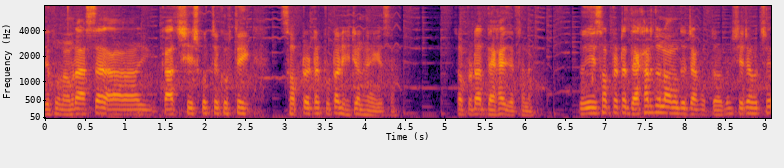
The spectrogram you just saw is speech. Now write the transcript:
দেখুন, আমরা আস্তে কাজ শেষ করতে করতেই সফটওয়্যারটা টোটাল হিটার্ন হয়ে গেছে। সফটওয়্যারটা দেখাই যাচ্ছে না। তো এই সফটওয়্যারটা দেখার জন্য আমাদের যা করতে হবে, সেটা হচ্ছে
